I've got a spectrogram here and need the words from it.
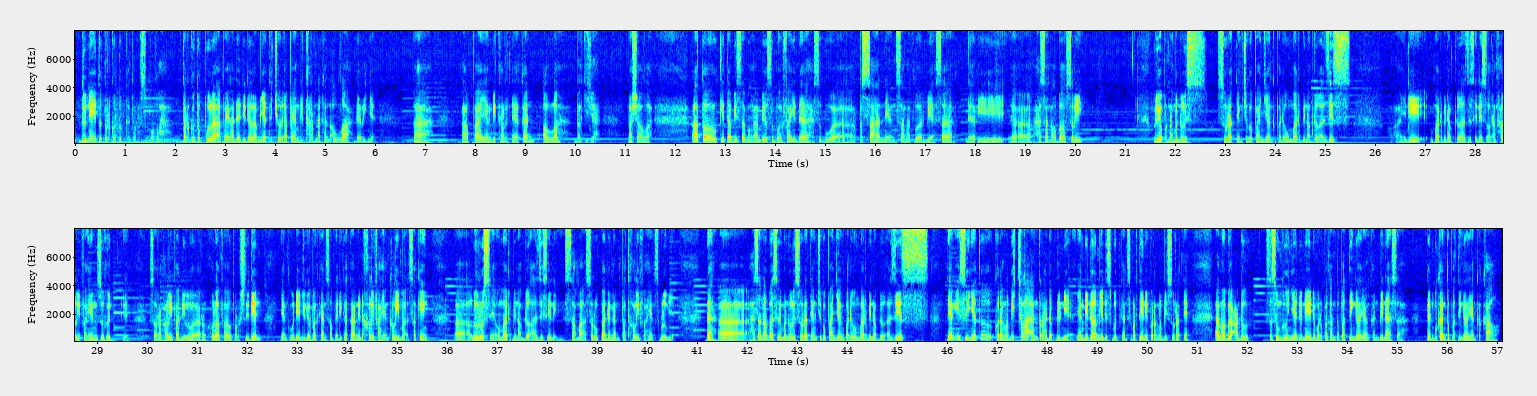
Dunia itu terkutuk kata Rasulullah. Terkutuk pula apa yang ada di dalamnya kecuali apa yang dikarenakan Allah darinya. Nah, apa yang dikarenakan Allah baginya. Masya Allah. Atau kita bisa mengambil sebuah faidah, sebuah pesan yang sangat luar biasa dari uh, Hasan Al-Basri Beliau pernah menulis surat yang cukup panjang kepada Umar bin Abdul Aziz. Wah, ini Umar bin Abdul Aziz ini seorang khalifah yang zuhud, ya. seorang khalifah di luar Khulafaul Rasyidin yang kemudian juga bahkan sampai dikatakan ini khalifah yang kelima saking uh, lurusnya Umar bin Abdul Aziz ini sama serupa dengan empat khalifah yang sebelumnya. Nah, uh, Hasan Al Basri menulis surat yang cukup panjang kepada Umar bin Abdul Aziz yang isinya tuh kurang lebih celaan terhadap dunia yang di dalamnya disebutkan seperti ini kurang lebih suratnya amma ba'du sesungguhnya dunia ini merupakan tempat tinggal yang akan binasa dan bukan tempat tinggal yang kekal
